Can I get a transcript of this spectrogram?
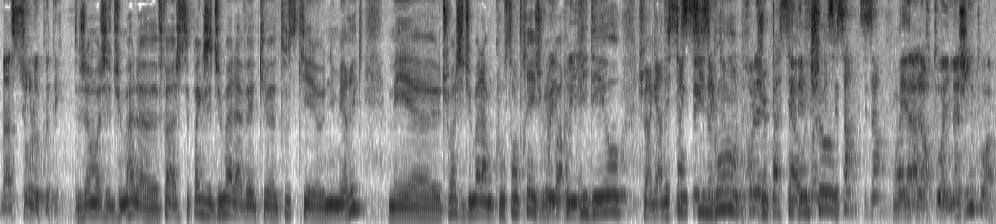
bah, sur le côté. Déjà, moi, j'ai du mal. Euh, enfin, je sais pas que j'ai du mal avec euh, tout ce qui est euh, numérique, mais tu vois, j'ai du mal à me concentrer. Je vais voir une vidéo, je vais regarder 5-6 secondes, je vais passer à autre chose. C'est ça, c'est ça. Et alors, toi, imagine-toi.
